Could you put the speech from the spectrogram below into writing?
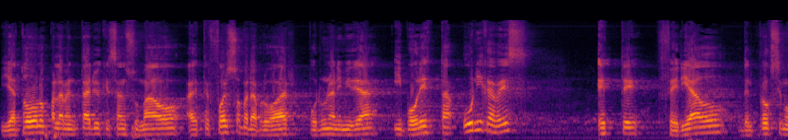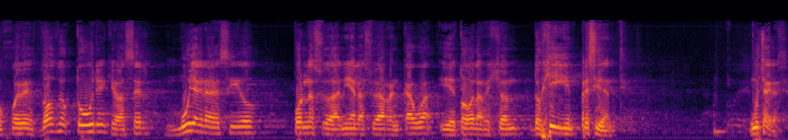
y a todos los parlamentarios que se han sumado a este esfuerzo para aprobar por unanimidad y por esta única vez este feriado del próximo jueves 2 de octubre que va a ser muy agradecido por la ciudadanía de la ciudad de Rancagua y de toda la región de O'Higgins, presidente. Muchas gracias.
